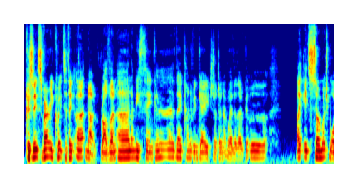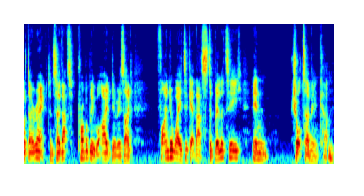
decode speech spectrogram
Because it's very quick to think, uh, no, rather than, uh, let me think, uh, they're kind of engaged. I don't know whether they've got, uh. like, it's so much more direct. And so that's probably what I'd do is I'd find a way to get that stability in short-term income,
